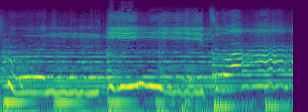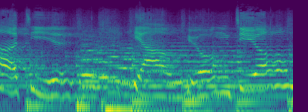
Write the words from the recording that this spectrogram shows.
裙衣怎解？down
